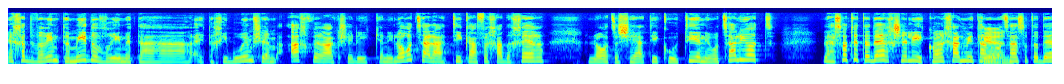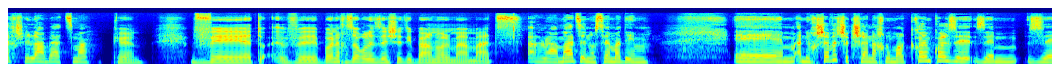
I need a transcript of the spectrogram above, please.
איך הדברים תמיד עוברים את, ה, את החיבורים שהם אך ורק שלי, כי אני לא רוצה להעתיק אף אחד אחר, אני לא רוצה שיעתיקו אותי, אני רוצה להיות, לעשות את הדרך שלי, כל אחד מאיתנו כן. רוצה לעשות את הדרך שלה בעצמה. כן. ו... ובוא נחזור לזה שדיברנו על מאמץ. על מאמץ זה נושא מדהים. Um, אני חושבת שכשאנחנו, קודם כל זה, זה, זה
